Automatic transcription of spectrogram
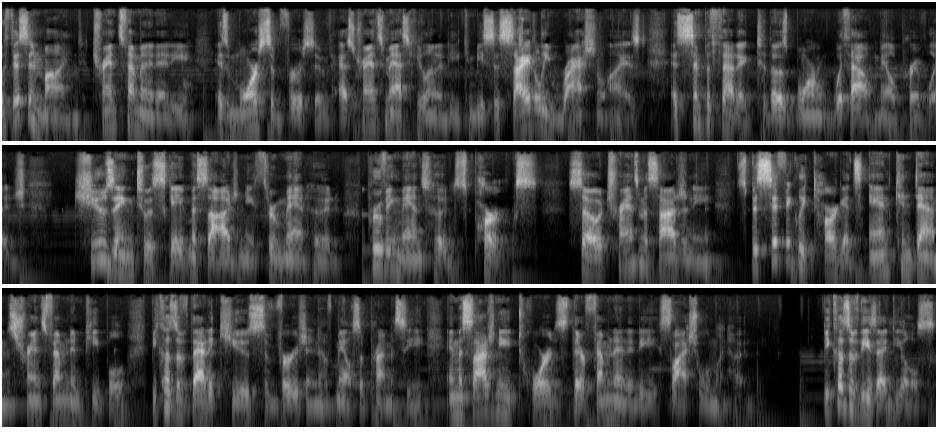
With this in mind, trans femininity is more subversive as trans masculinity can be societally rationalized as sympathetic to those born without male privilege, choosing to escape misogyny through manhood, proving manhood's perks. So, transmisogyny specifically targets and condemns trans feminine people because of that accused subversion of male supremacy and misogyny towards their femininity slash womanhood. Because of these ideals,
